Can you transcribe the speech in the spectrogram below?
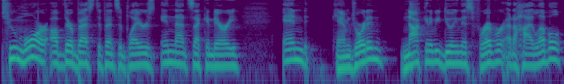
two more of their best defensive players in that secondary. And Cam Jordan, not going to be doing this forever at a high level.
